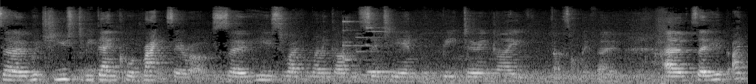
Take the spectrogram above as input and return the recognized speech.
so which used to be then called Rank Xerox. So he used to work in Welwyn Garden City and would be doing like that's not my phone. Um, so he, I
